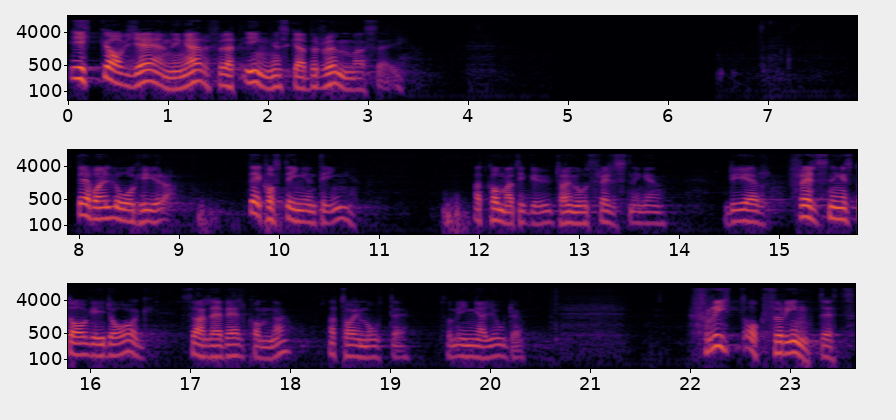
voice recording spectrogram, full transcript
Icke av gärningar för att ingen ska berömma sig. Det var en låg hyra. Det kostade ingenting att komma till Gud, ta emot frälsningen, Det är frälsningens dag idag, så alla är välkomna att ta emot det, som Inga gjorde. Fritt och förintet.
